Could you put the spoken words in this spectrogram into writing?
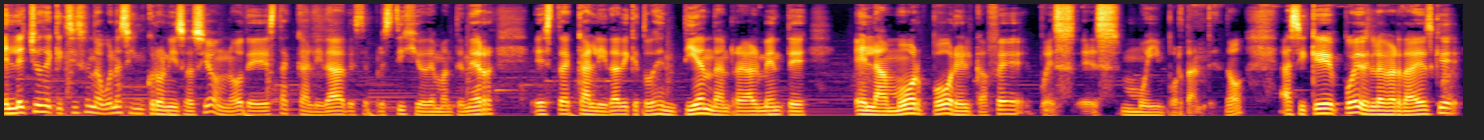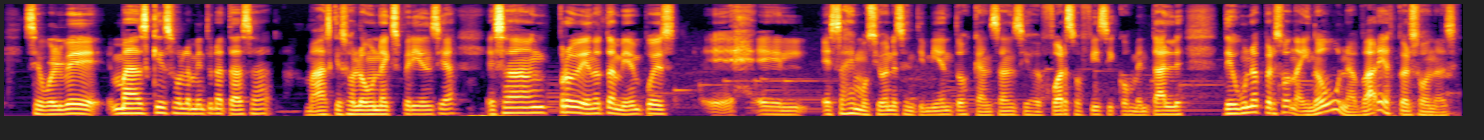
el hecho de que existe una buena sincronización, ¿no? De esta calidad, de este prestigio, de mantener esta calidad y que todos entiendan realmente el amor por el café, pues es muy importante, ¿no? Así que, pues, la verdad es que se vuelve más que solamente una taza, más que solo una experiencia, están proveyendo también, pues, eh, esas emociones, sentimientos, cansancios, esfuerzos físicos, mentales de una persona, y no una, varias personas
